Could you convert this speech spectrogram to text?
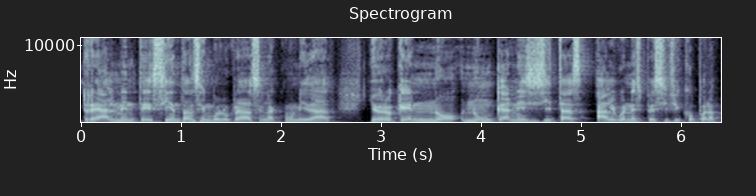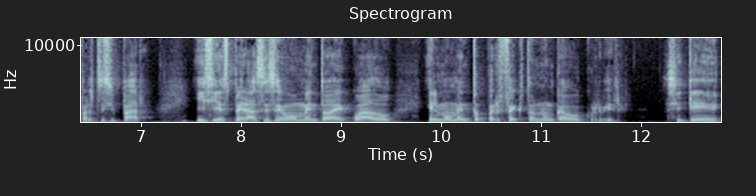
realmente siéntanse involucradas en la comunidad. Yo creo que no, nunca necesitas algo en específico para participar. Y si esperas ese momento adecuado, el momento perfecto nunca va a ocurrir. Así que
